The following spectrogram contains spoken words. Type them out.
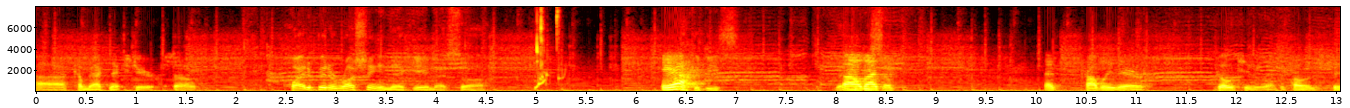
Uh, come back next year. So Quite a bit of rushing in that game I saw. That yeah, could be. That Oh, could be that's- that's probably their go-to as opposed to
